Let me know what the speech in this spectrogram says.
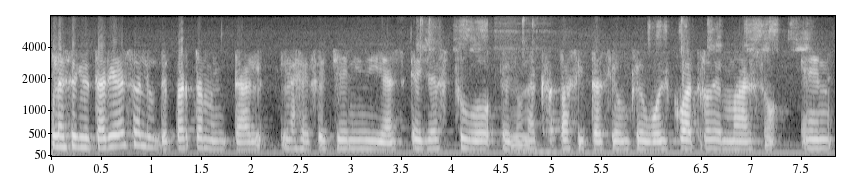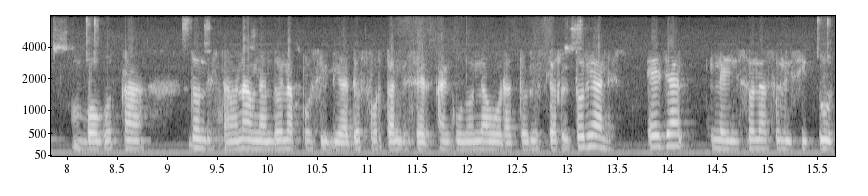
La secretaria de Salud Departamental, la jefe Jenny Díaz, ella estuvo en una capacitación que hubo el 4 de marzo en Bogotá, donde estaban hablando de la posibilidad de fortalecer algunos laboratorios territoriales. Ella le hizo la solicitud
